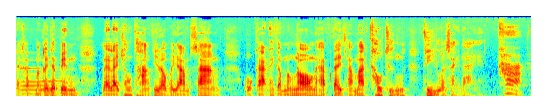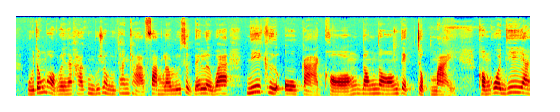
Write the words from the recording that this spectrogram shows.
นะครับ มันก็จะเป็นหลาย ๆ ช่องทางที่เราพยายามสร้างโอกาสให้กับน้อง ๆ นะครับ ได้สามารถเข้าถึงที่อยู่อาศัยได้ค่ะ หูต้องบอกเลยนะคะ คุณผู้ชมทุกท่านค่ะ ฟังแล้วรู้สึกได้เลยว่า นี่คือโอกาสของน้องๆเด็กจบใหม่ ของคนที่ยัง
